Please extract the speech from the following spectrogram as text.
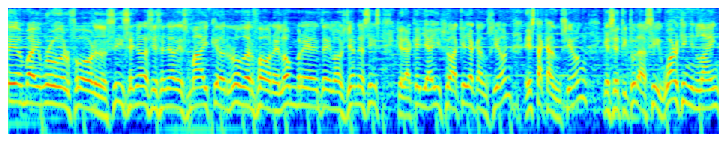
bien, Mike Rutherford! Sí, señoras y señores, Mike Rutherford, el hombre de los Genesis, que de aquella hizo aquella canción, esta canción que se titula así, Working in Line,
